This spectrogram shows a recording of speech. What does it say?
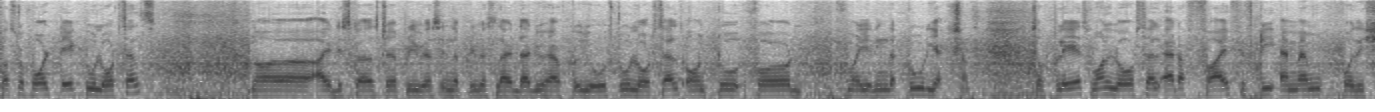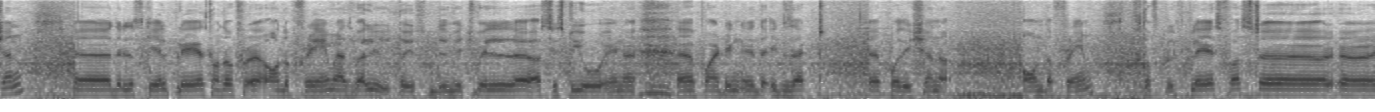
First of all take two load cells now uh, I discussed uh, previous in the previous slide that you have to use two load cells on two for measuring the two reactions. So place one load cell at a 550 mm position. Uh, there is a scale placed on the uh, on the frame as well which will uh, assist you in uh, pointing the exact position on the frame so place first uh, uh,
